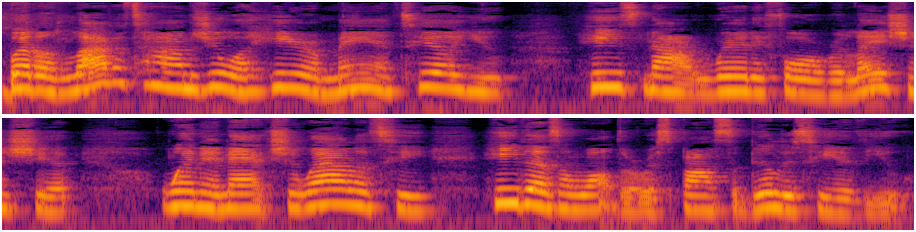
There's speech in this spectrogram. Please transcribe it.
But a lot of times you will hear a man tell you he's not ready for a relationship when in actuality he doesn't want the responsibility of you.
